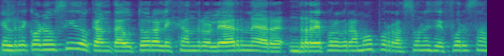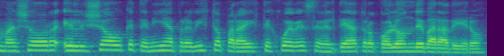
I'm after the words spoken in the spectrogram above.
El reconocido cantautor Alejandro Lerner reprogramó por razones de fuerza mayor el show que tenía previsto para este jueves en el Teatro Colón de Varadero.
